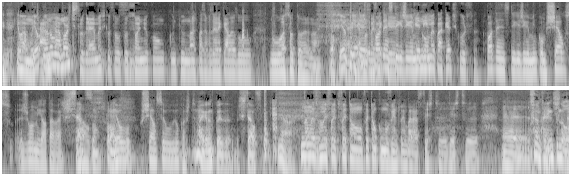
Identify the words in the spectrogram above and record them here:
Eu há, muito, Eu- há, eu não me há muitos programas que eu, tô, que eu sonho com que nós possa fazer aquela do, do Osso Autor, não é? Eu- Que é podem-se que, dirigir a que mim como- anima qualquer discurso. Podem se dirigir a mim como Celso João Miguel Tavares. Celso. Pronto. Eu, o Celso eu, eu gosto. Não é grande coisa, Celso. Não. Não, mas, mas foi, foi, tão, foi tão comovente o embaraço deste. deste eh, Foi um bocadinho penoso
